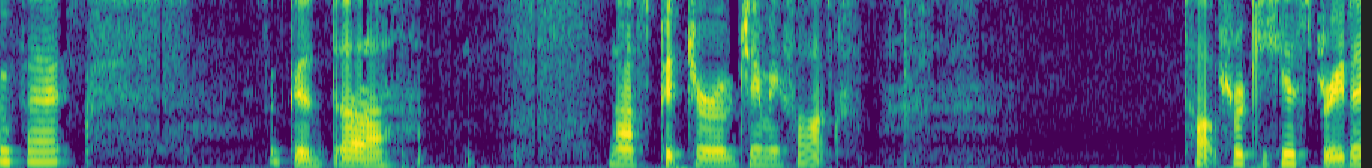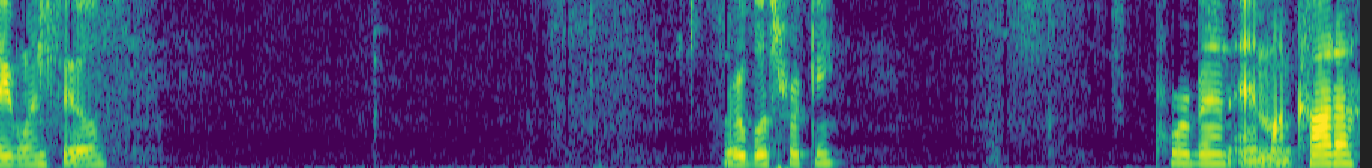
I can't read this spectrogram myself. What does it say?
Koufax. It's a good, uh, nice picture of Jimmie Foxx. Topps rookie history, Dave Winfield. Robles rookie. Corbin and Moncada.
